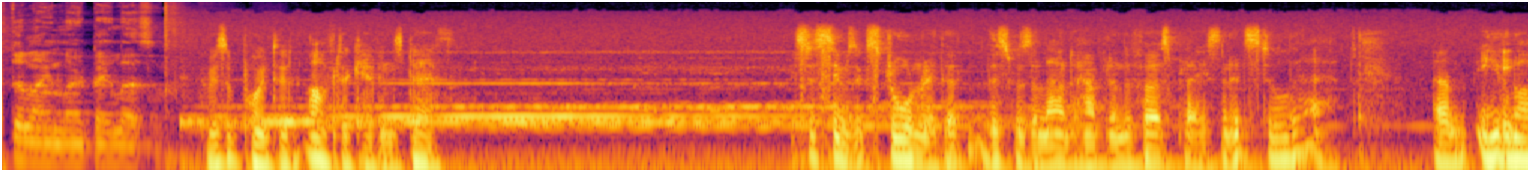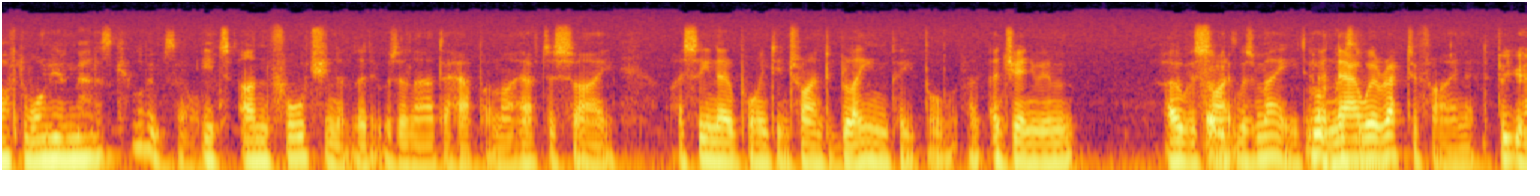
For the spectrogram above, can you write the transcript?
Still ain't learned their lesson. who was appointed after Kevin's death. It just seems extraordinary that this was allowed to happen in the first place, and it's still there. Um, Even it- after one young man has killed himself. It's unfortunate that it was allowed to happen, I have to say. I see no point in trying to blame people. A, a genuine oversight was made, Look, and now we're rectifying it. But you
